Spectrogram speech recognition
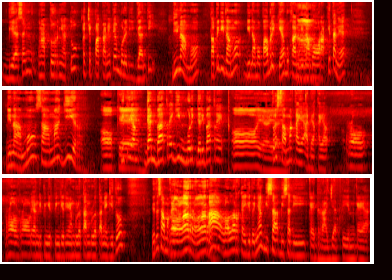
biasanya ngaturnya tuh kecepatan itu yang boleh diganti dinamo tapi dinamo dinamo pabrik ya bukan Nah. dinamo rakitan ya dinamo sama gear Oke. itu yang dan baterai gin ngulik dari baterai Oh iya iya. terus iya. sama kayak ada kayak roll roll roll yang di pinggir-pinggirnya yang bulatan-bulatannya gitu itu sama kayak Roller, roller. ah roller kayak gitunya bisa bisa di kayak derajatin kayak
